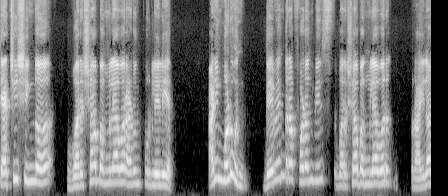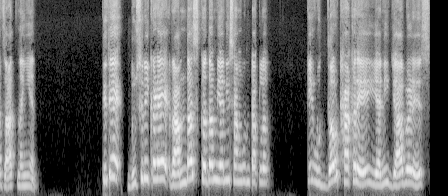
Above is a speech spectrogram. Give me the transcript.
त्याची शिंग वर्षा बंगल्यावर आणून पुरलेली आहेत. आणि म्हणून देवेंद्र फडणवीस वर्षा बंगल्यावर राहिला जात नाहीयेत. तिथे दुसरीकडे रामदास कदम यांनी सांगून टाकलं की उद्धव ठाकरे यांनी ज्या वेळेस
